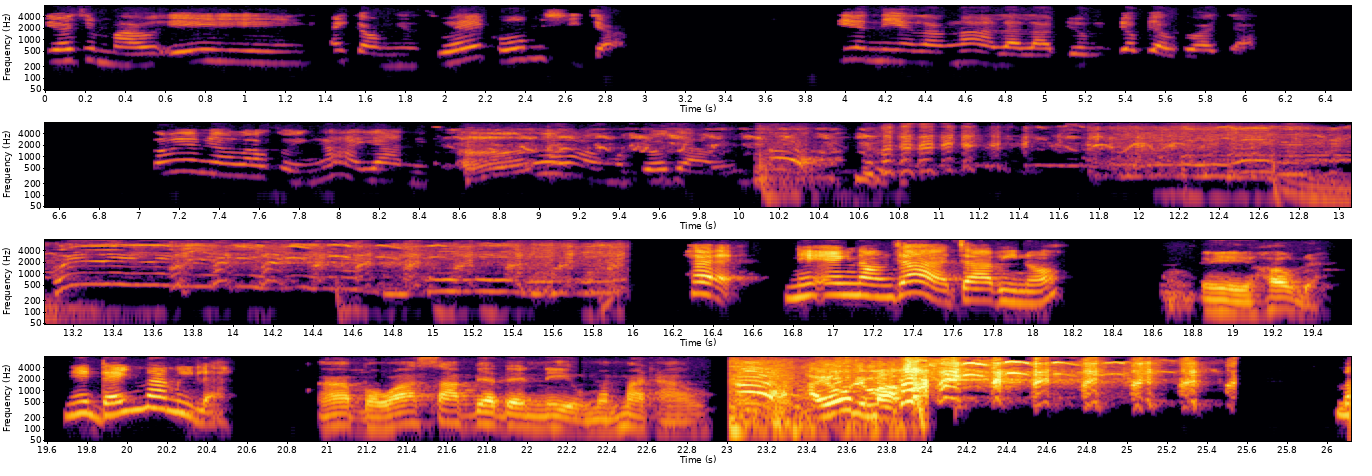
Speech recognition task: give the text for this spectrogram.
ပြောချင်ပါဘူးအေးအဲ့ကောင်ကဇွဲကိုမရှိကြတည့်နေရလားငါလာလာပြောပြီးပျောက်ပျောက်သွားကြသုံးရမြောက် လောက်ဆိုရင်ငါရနေတယ်ကိုအောင်မပြောကြဘူးဟဲ့နင်အိမ်အောင်ကြရကြပြီနော်အေးဟုတ်တယ်နင်ဒိတ်မှတ်မိလားငါဘဝစပြတ်တဲ့နေ့ကိုမမှတ်ထားဘူးမ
